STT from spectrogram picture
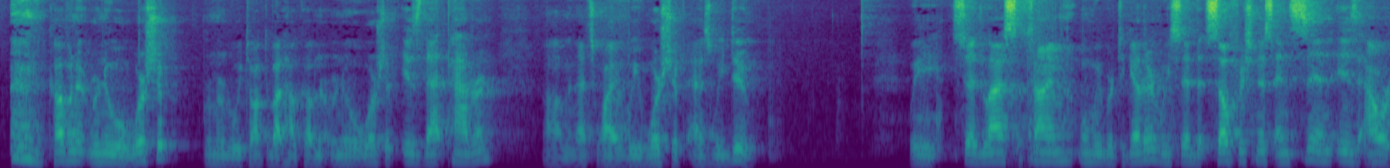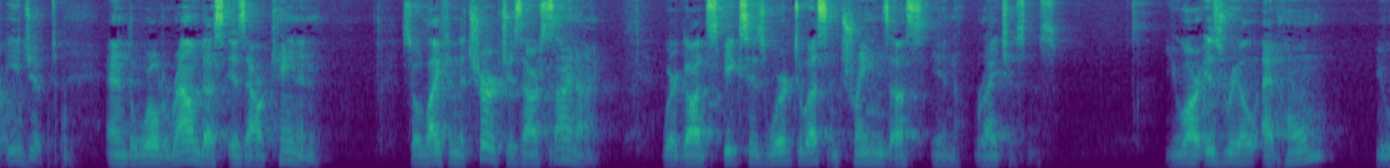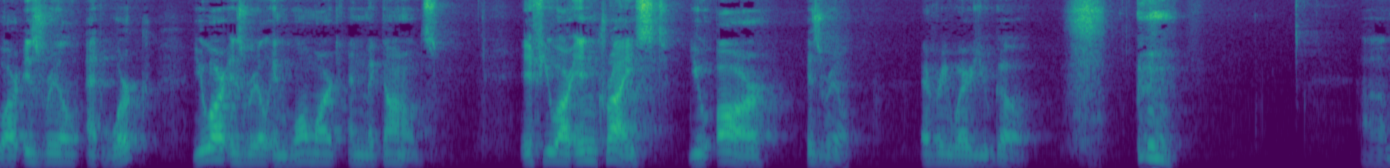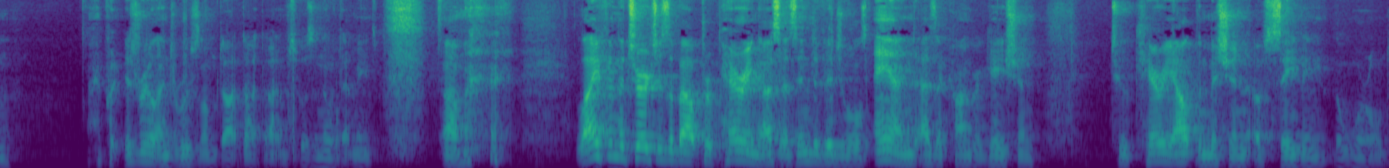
covenant renewal worship. Remember, we talked about how covenant renewal worship is that pattern, um, and that's why we worship as we do. We said last time when we were together, we said that selfishness and sin is our Egypt, and the world around us is our Canaan. So life in the church is our Sinai, where God speaks his word to us and trains us in righteousness. You are Israel at home, you are Israel at work, you are Israel in Walmart and McDonald's. If you are in Christ, you are Israel everywhere you go. um, I put Israel and Jerusalem, dot, dot, dot. I'm supposed to know what that means. Um, life in the church is about preparing us as individuals and as a congregation to carry out the mission of saving the world.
